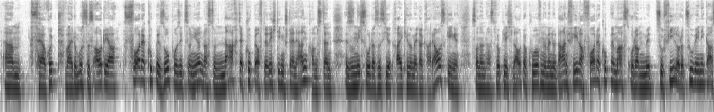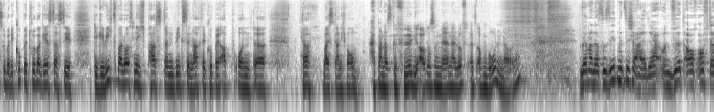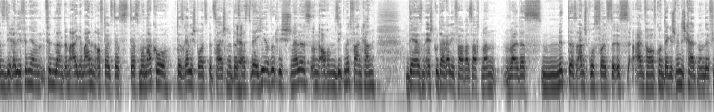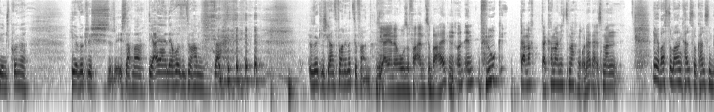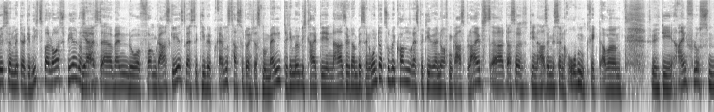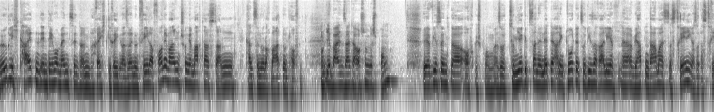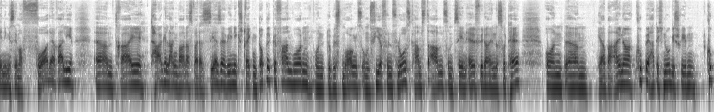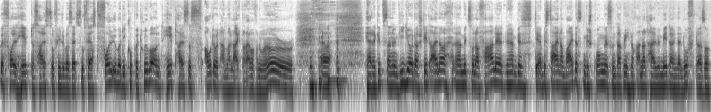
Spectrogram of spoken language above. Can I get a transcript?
Ähm, verrückt, weil du musst das Auto ja vor der Kuppe so positionieren, dass du nach der Kuppe auf der richtigen Stelle ankommst. Denn es ist nicht so, dass es hier drei Kilometer geradeaus ginge, sondern du hast wirklich lauter Kurven. Und wenn du da einen Fehler vor der Kuppe machst oder mit zu viel oder zu wenig Gas über die Kuppe drüber gehst, dass die, die Gewichtsbalance nicht passt, dann biegst du nach der Kuppe ab und äh, ja, weißt gar nicht warum. Hat man das Gefühl, die Autos sind mehr in der Luft als auf dem Boden da, oder? Wenn man das so sieht, mit Sicherheit, ja. Und wird auch oft, also die Rallye Finnland im Allgemeinen oft als das, das Monaco des Rallye-Sports bezeichnet. Das ja. heißt, wer hier wirklich schnell ist und auch im Sieg mitfahren kann, der ist ein echt guter Rallye-Fahrer, sagt man, weil das mit das Anspruchsvollste ist, einfach aufgrund der Geschwindigkeiten und der vielen Sprünge hier wirklich, ich sag mal, die Eier in der Hose zu haben, da wirklich ganz vorne mitzufahren. Die Eier in der Hose vor allem zu behalten. Und im Flug, da, macht, da kann man nichts machen, oder? Da ist man Nee, was du machen kannst, du kannst ein bisschen mit der Gewichtsbalance spielen. Das ja. heißt, äh, wenn du vom Gas gehst, respektive bremst, hast du durch das Moment die Möglichkeit, die Nase wieder ein bisschen runter zu bekommen, respektive wenn du auf dem Gas bleibst, äh, dass er die Nase ein bisschen nach oben kriegt. Aber die Einflussmöglichkeiten in dem Moment sind dann recht gering. Also wenn du einen Fehler vorne schon gemacht hast, dann kannst du nur noch warten und hoffen. Und ihr beiden seid da auch schon gesprungen? Ja, wir sind da auch gesprungen. Also zu mir gibt's da eine nette Anekdote zu dieser Rallye. Äh, wir hatten damals das Training, also das Training ist immer vor der Rallye. Ähm, drei Tage lang war das, weil da sehr, sehr wenig Strecken doppelt gefahren wurden. Und du bist morgens um vier, fünf los, kamst abends um zehn, elf wieder in das Hotel. Und ähm, ja, bei einer Kuppe hatte ich nur geschrieben, Kuppe voll hebt, das heißt so viel übersetzt, du fährst voll über die Kuppe drüber und hebt heißt das Auto wird einmal leicht, man einfach von äh, Ja, da gibt's dann ein Video, da steht einer äh, mit so einer Fahne, der bis, der bis dahin am weitesten gesprungen ist und da bin ich noch anderthalb Meter in der Luft. Also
